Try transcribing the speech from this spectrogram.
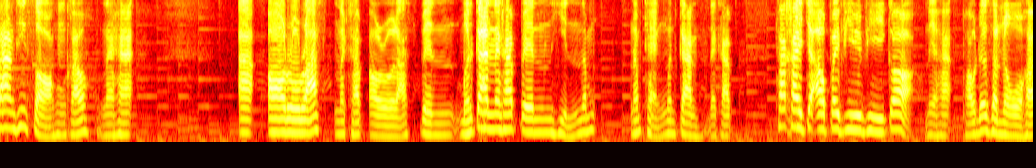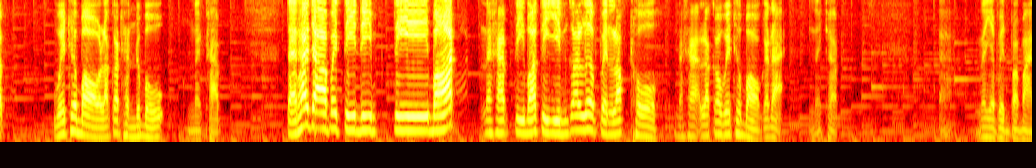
ร่างที่สองของเขานะฮะอะออโรรัสนะครับออโรรัสเป็นเหมือนกันนะครับ เป็นหินน้ำน้ำแข็งเหมือนกันนะครับ ถ้าใครจะเอาไป PVP ก็เนี่ยฮะ Powder Snow ครับ Weather Ball แล้วก็ Thunderbolt นะครับ แต่ถ้าจะเอาไปตีดีตีบอสนะครับ ตีบอสตียิมก็เลือกเป็นล็อกโทนะฮะแล้วก็ Weather Ball ก็ได้นะครับอ่าน่าจะเป็นประมาณ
